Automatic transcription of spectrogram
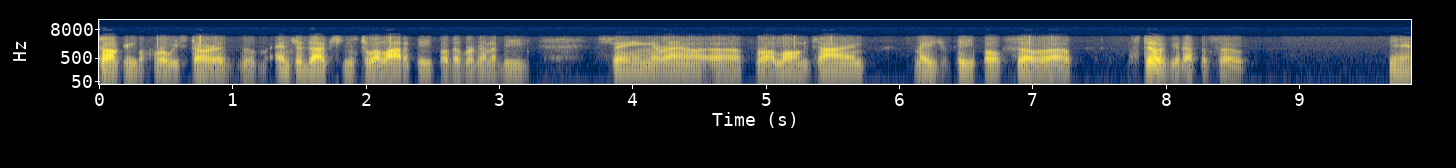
talking before we started, the introductions to a lot of people that we're going to be seeing around uh, for a long time, major people. So uh, still a good episode. Yeah,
